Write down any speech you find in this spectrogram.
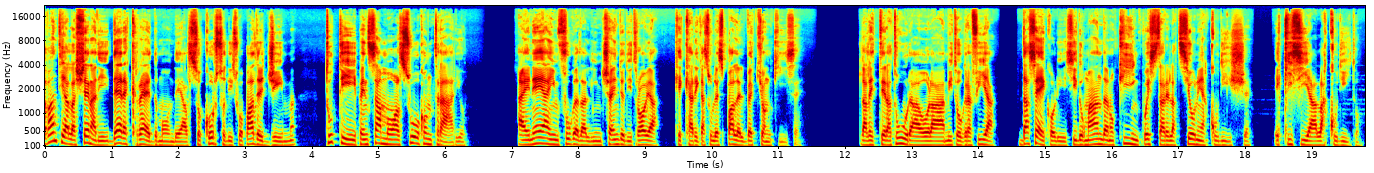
Davanti alla scena di Derek Redmond e al soccorso di suo padre Jim, tutti pensammo al suo contrario. A Enea in fuga dall'incendio di Troia che carica sulle spalle il vecchio Anchise. La letteratura o la mitografia da secoli si domandano chi in questa relazione accudisce e chi sia l'accudito.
